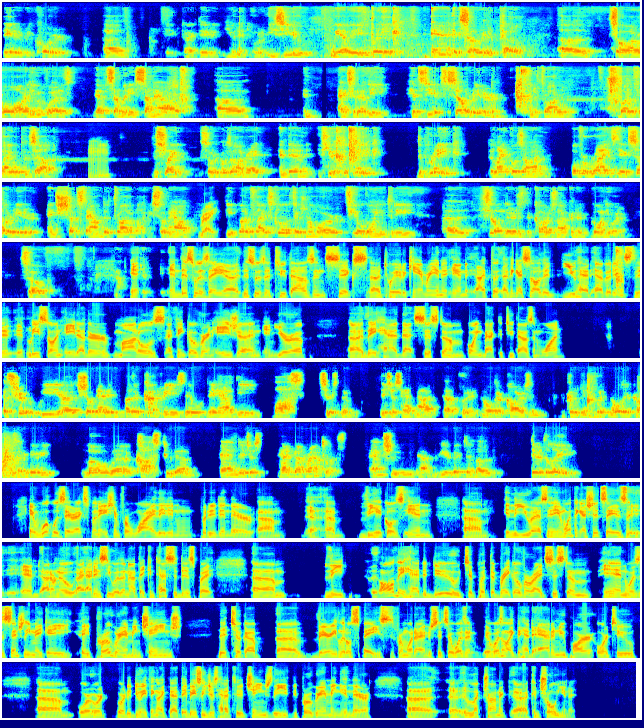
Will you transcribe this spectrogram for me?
data recorder. Um, data unit or ECU, we have a brake and accelerator pedal. Uh, so our whole argument was that somebody somehow um, accidentally hits the accelerator and the throttle butterfly opens up, mm-hmm. the light sort of goes on, right? And then if you hit the brake, the brake, the light goes on, overrides the accelerator and shuts down the throttle body. So now right. the butterfly is closed. There's no more fuel going into the uh, cylinders. The car is not going to go anywhere. So. And, and, this was a uh, this was a 2006 uh, Toyota Camry, and and I th- I think I saw that you had evidence that at least on eight other models, I think over in Asia and in Europe, uh, they had that system going back to 2001. That's true. We uh, showed that in other countries, they, they had the Boss system. They just had not uh, put it in all their cars, and it could have been put in all their cars at a very low uh, cost to them, and they just hadn't gotten around to us. And she happened to be a victim of their delay. And what was their explanation for why they didn't put it in their um, uh, uh, vehicles in um, in the U.S. And, and, one thing I should say is, and I don't know, I, I didn't see whether or not they contested this, but um, the all they had to do to put the brake override system in was essentially make a a programming change that took up uh, very little space, from what I understood. So it wasn't it wasn't like they had to add a new part or to um, or or or to do anything like that. They basically just had to change the the programming in their uh, uh, electronic uh, control unit.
